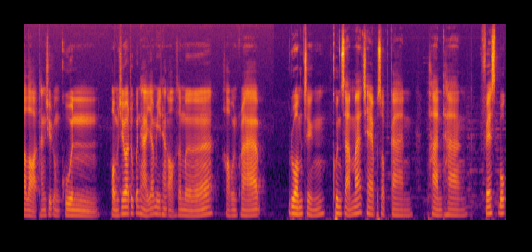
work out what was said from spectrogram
ตลอดทั้งชีวิตของคุณ ผมเชื่อว่าทุกปัญหาย่อมมีทางออกเสมอ ขอบคุณครับ รวมถึงคุณสามารถแชร์ประสบการณ์ ผ่านทาง Facebook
